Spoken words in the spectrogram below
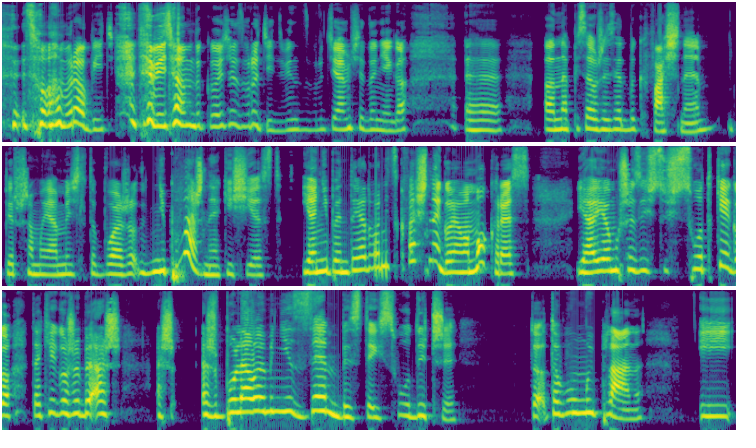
co mam robić. Nie wiedziałam, do kogo się zwrócić, więc zwróciłam się do niego. On napisał, że zjadłby kwaśne. Pierwsza moja myśl to była, że niepoważny jakiś jest. Ja nie będę jadła nic kwaśnego, ja mam okres. Ja, ja muszę zjeść coś słodkiego, takiego, żeby aż, aż, aż bolały mnie zęby z tej słodyczy. To, to był mój plan. I,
